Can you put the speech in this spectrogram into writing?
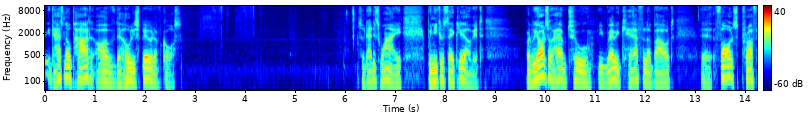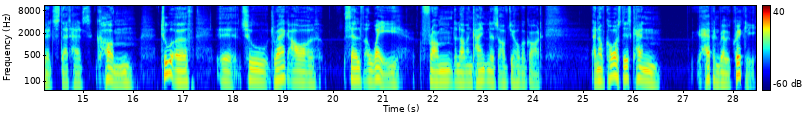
it has no part of the Holy Spirit, of course. So that is why we need to stay clear of it. But we also have to be very careful about uh, false prophets that had come to earth uh, to drag ourselves away from the love and kindness of Jehovah God. And of course, this can happen very quickly.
